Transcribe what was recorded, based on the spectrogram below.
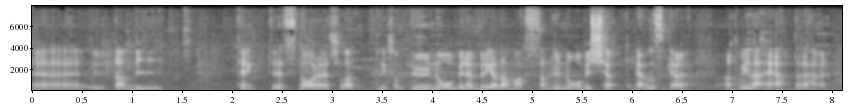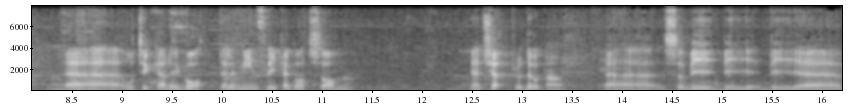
eh, utan vi tänkte snarare så att liksom, hur når vi den breda massan? Hur når vi köttälskare att vilja äta det här eh, och tycka det är gott eller minst lika gott som en köttprodukt. Ja. Eh, så vi, vi, vi eh,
